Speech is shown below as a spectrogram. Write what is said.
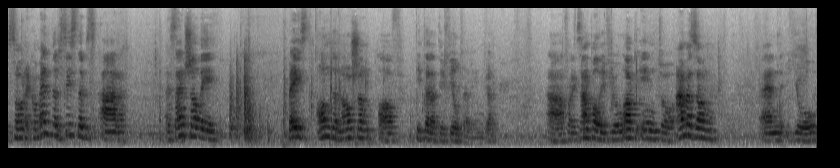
so recommender systems are essentially based on the notion of iterative filtering. Uh, for example, if you log into Amazon and you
